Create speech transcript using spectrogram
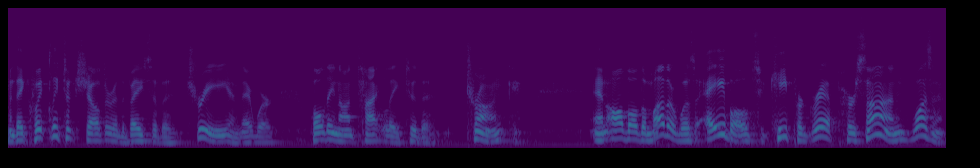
And they quickly took shelter in the base of a tree, and they were holding on tightly to the trunk. And although the mother was able to keep her grip, her son wasn't.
